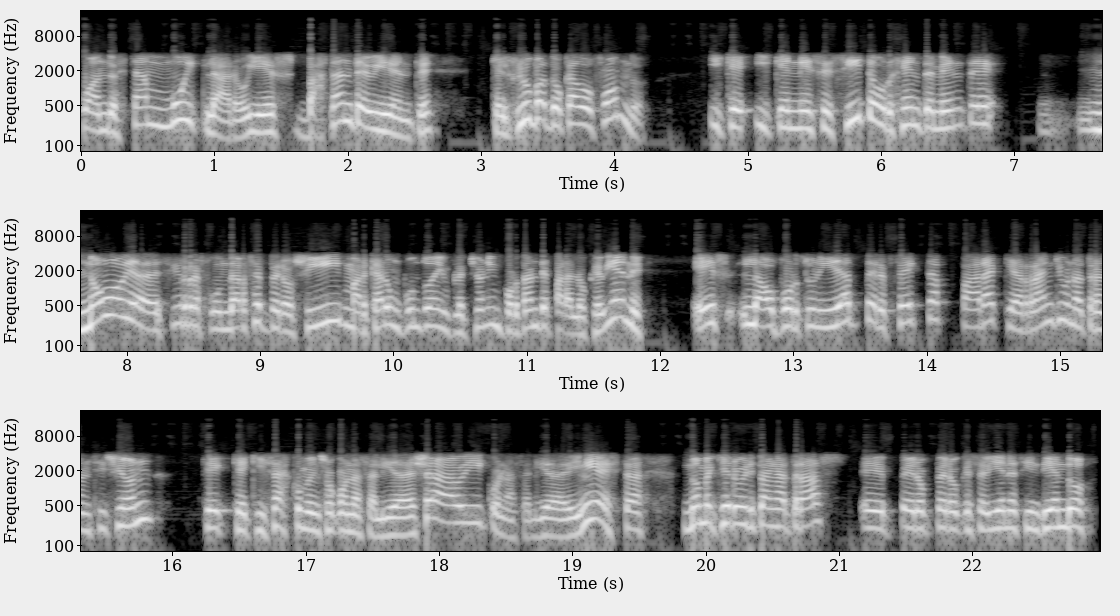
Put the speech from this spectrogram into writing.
cuando está muy claro y es bastante evidente que el club ha tocado fondo y que, y que necesita urgentemente, no voy a decir refundarse, pero sí marcar un punto de inflexión importante para lo que viene. Es la oportunidad perfecta para que arranque una transición que, quizás comenzó con la salida de Xavi, con la salida de Iniesta. No me quiero ir tan atrás, eh, pero, pero que se viene sintiendo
